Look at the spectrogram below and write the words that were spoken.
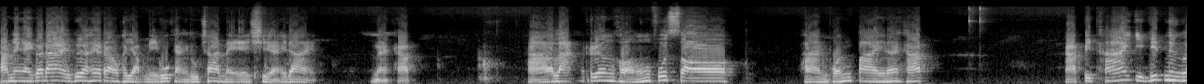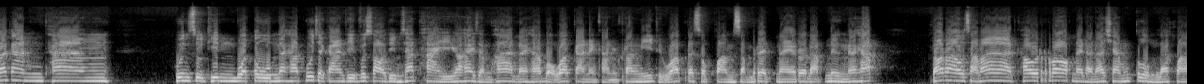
ทำยังไงก็ได้เพื่อให้เราขยับหนีคู่แข่งทุกชาติในเอเชียให้ได้นะครับเอาละเรื่องของฟุตซอล ผ่านพ้นไปนะครับอะปิดท้ายอีกนิดนึงแล้วกันทางคุณสุทินบัวตูมนะครับผู้จัดการทีมฟุตซอลทีมชาติไทยก็ให้สัมภาษณ์นะครับ บอกว่าการแข่งขันครั้งนี้ถือว่าประสบความสำเร็จในระดับหนึ่งนะครับ เพราะเราสามารถเข้ารอบในฐานะแชมป์กลุ่มและคว้า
